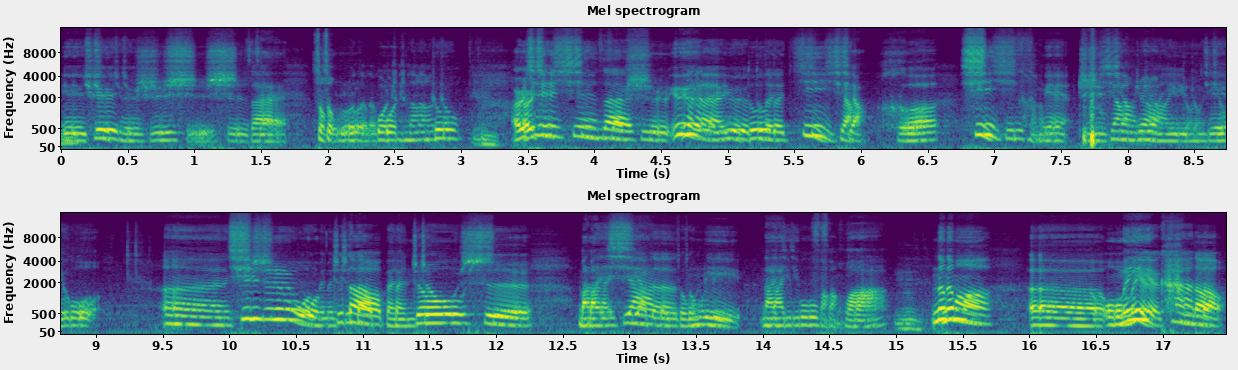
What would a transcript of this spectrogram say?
也确确实实是在走弱的过程当中。而且现在是越来越多的迹象和信息层面指向这样一种结果。嗯，其实我们知道，本周是马来西亚的总理纳吉布访华。嗯，那么。呃，我们也看到，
